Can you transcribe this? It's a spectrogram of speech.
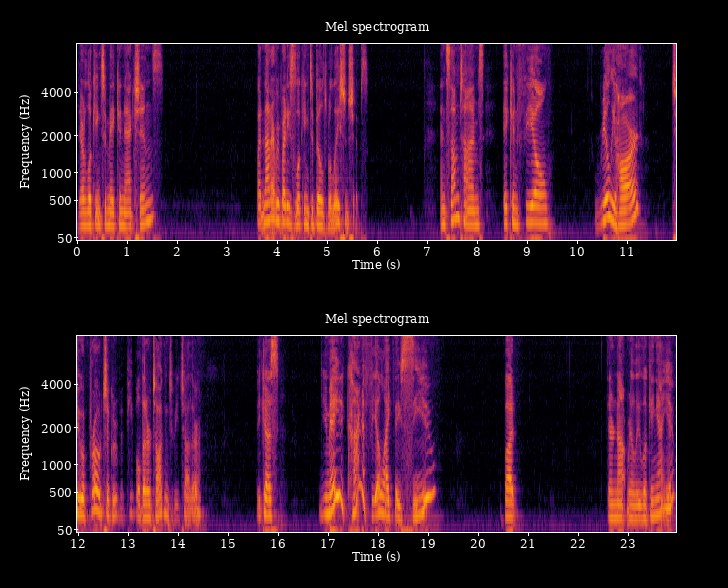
They're looking to make connections, but not everybody's looking to build relationships. And sometimes it can feel really hard to approach a group of people that are talking to each other because you may kind of feel like they see you, but they're not really looking at you.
